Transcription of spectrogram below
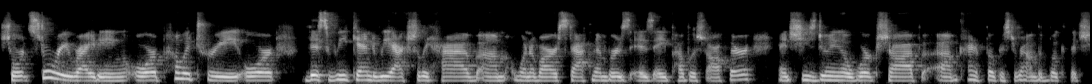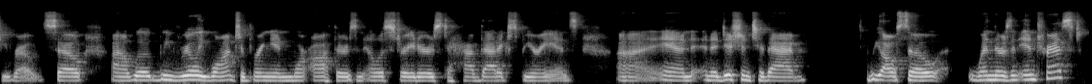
short story writing or poetry. Or this weekend, we actually have um, one of our staff members is a published author, and she's doing a workshop um, kind of focused around the book that she wrote. So uh, we'll, we really want to bring in more authors and illustrators to have that experience. Uh, and in addition to that, we also, when there's an interest,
